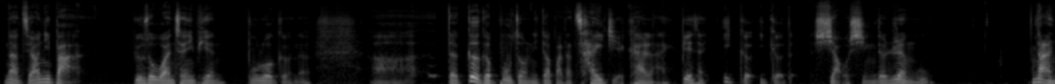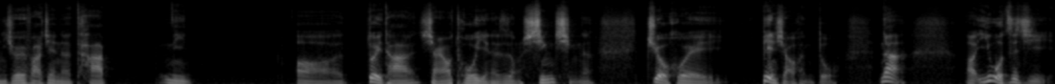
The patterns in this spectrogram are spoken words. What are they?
那只要你把，比如说完成一篇部落格呢，啊的各个步骤，你都把它拆解开来，变成一个一个的小型的任务。那你就会发现呢，他你啊对他想要拖延的这种心情呢，就会。变小很多。那啊、以我自己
